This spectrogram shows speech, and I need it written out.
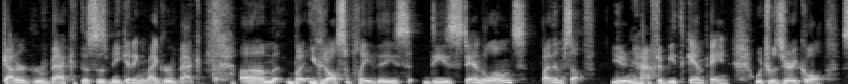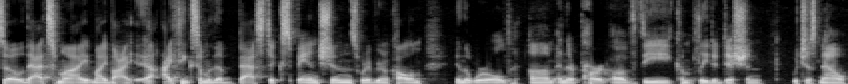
got her groove back. This is me getting my groove back. Um, but you could also play these these standalones by themselves. You didn't have to beat the campaign, which was very cool. So that's my my buy. I think some of the best expansions, whatever you want to call them, in the world, um, and they're part of the complete edition, which is now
